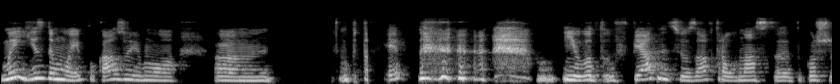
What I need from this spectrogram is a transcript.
ми їздимо і показуємо ем, птахи. І от в п'ятницю завтра у нас також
